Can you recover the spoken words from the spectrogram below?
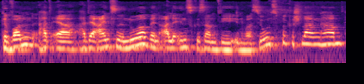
gewonnen hat er, hat der Einzelne nur, wenn alle insgesamt die Invasion zurückgeschlagen haben.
